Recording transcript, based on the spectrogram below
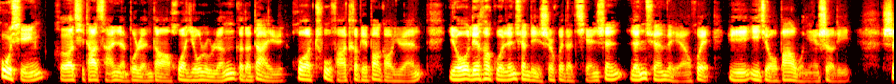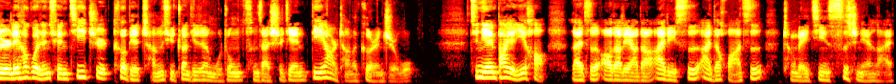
酷刑和其他残忍、不人道或有辱人格的待遇或处罚特别报告员，由联合国人权理事会的前身人权委员会于1985年设立，是联合国人权机制特别程序专题任务中存在时间第二长的个人职务。今年8月1号，来自澳大利亚的爱丽丝·爱德华兹成为近四十年来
